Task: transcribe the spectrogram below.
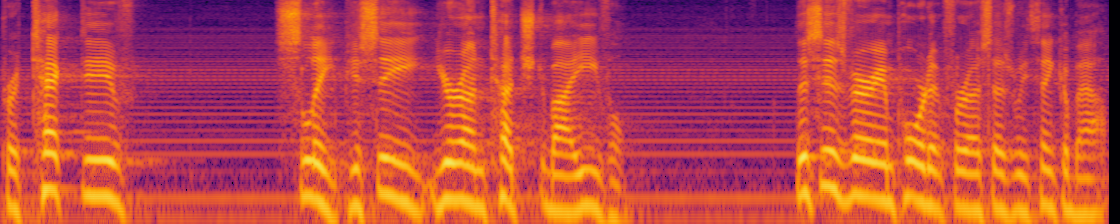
protective sleep. You see, you're untouched by evil. This is very important for us as we think about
